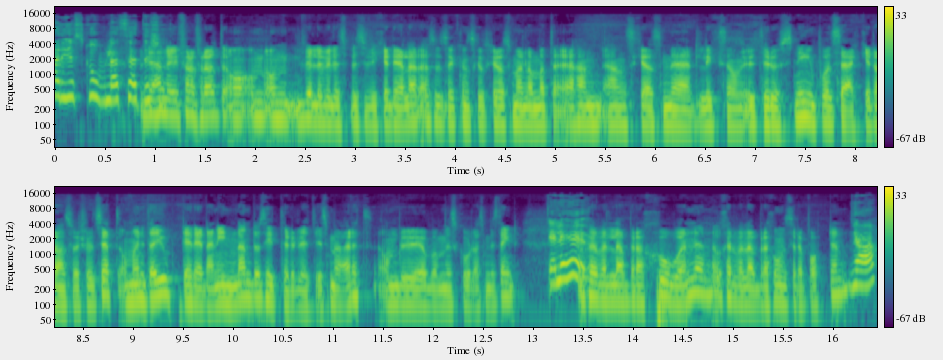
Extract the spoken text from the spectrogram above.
varje skola sätter Det sig... handlar ju framförallt om, om, om väldigt, väldigt specifika delar. Alltså så kunskapskrav som handlar om att eh, han handskas med liksom, utrustning på ett säkert och ansvarsfullt sätt. Om man inte har gjort det redan innan, då sitter du lite i smöret. Om du jobbar med en skola som är stängd. Eller Och hur? själva laborationen och själva laborationsrapporten. Ja.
